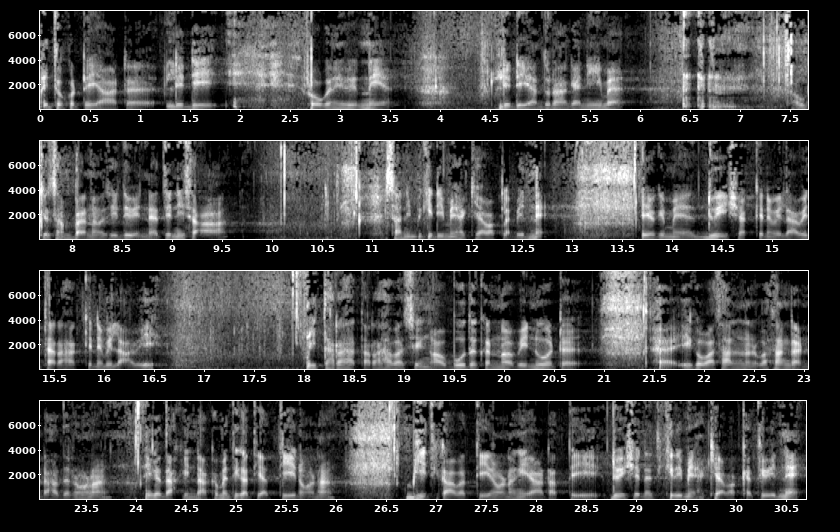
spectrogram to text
එතකොට යාට ලෙඩේ රෝග නිర్ణය ලෙඩේ අඳුනා ගැනීම සෞඛ්‍ය සම්පන්නව සිදු වෙන්නේ නැති නිසා සනිපි කිදීමේ හැකියාවක් ලැබෙන්නේ නැහැ. ඒ වගේ මේ ද්වේෂයක් වෙන වෙලාවේ තරහක් වෙන වෙලාවේ මේ තරහ තරහ වශයෙන් අවබෝධ කරන වෙනුවට ඒක වසල් වසන් ගන්න හදනවා නම් ඒක දකින්න අකමැති ගතියක් තියෙනවා නම් භීතිකාවක් තියෙනවා නම් එයාටත් ඒ ද්වේෂ නැති කිරීමේ හැකියාවක් ඇති වෙන්නේ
